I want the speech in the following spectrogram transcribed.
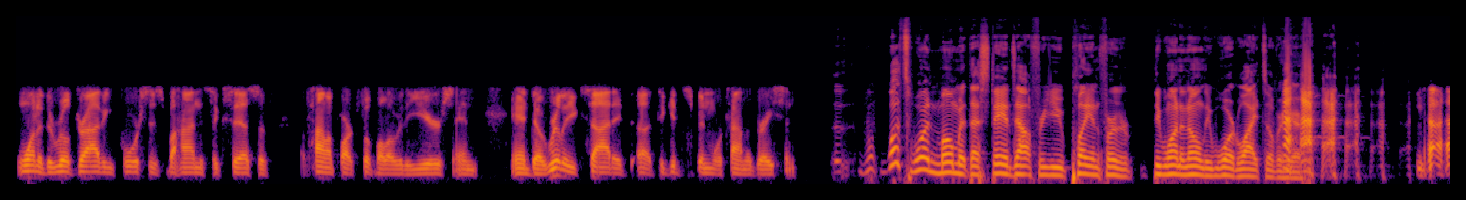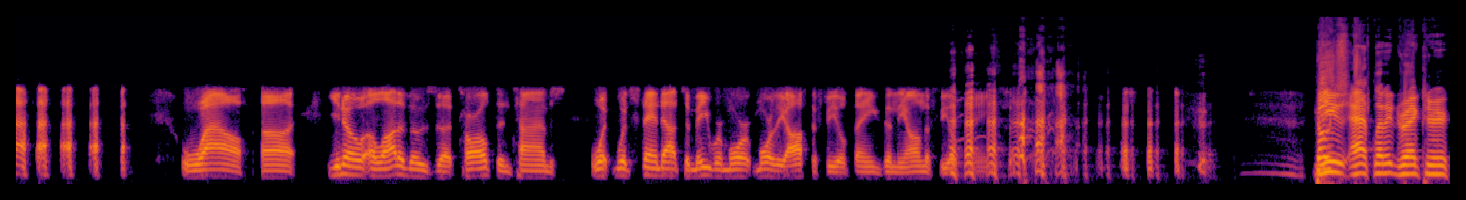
one of the real driving forces behind the success of, of Highland Park football over the years, and and uh, really excited uh, to get to spend more time with Grayson. What's one moment that stands out for you playing for the one and only Ward Whites over here? wow. Uh, you know, a lot of those uh, Tarleton times, what would stand out to me were more more the off the field things than the on the field things. you athletic director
